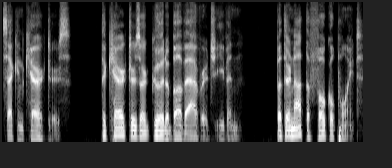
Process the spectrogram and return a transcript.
Second characters. The characters are good above average even, but they're not the focal point.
